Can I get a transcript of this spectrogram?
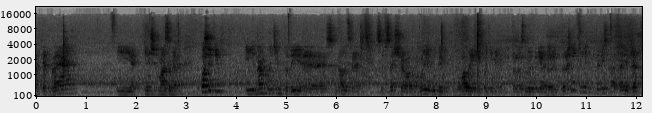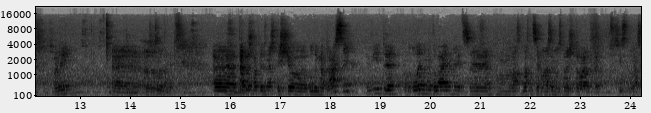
АТБ і інших магазинах кошиків. І нам потім туди е, скидали це, це все, що могли, люди купували і потім довезли я до довіз, а далі вже вони е, розвезли. Е, також варто відзначити, що були матраси від Олени Миколаївни, це м, влас- власниця магазину «Споречі товар» в сусідстві у нас.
